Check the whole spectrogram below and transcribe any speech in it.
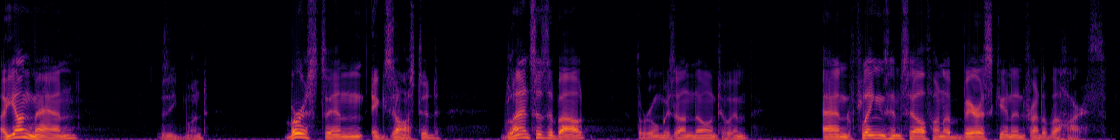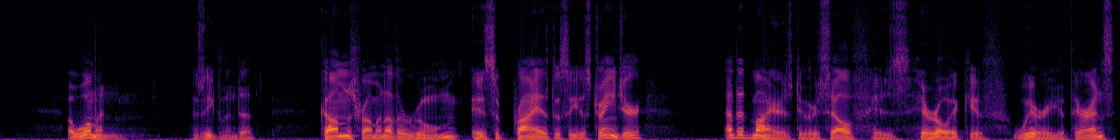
A young man, Siegmund, bursts in exhausted, glances about, the room is unknown to him, and flings himself on a bearskin in front of the hearth. A woman, Sieglinde, comes from another room, is surprised to see a stranger, and admires to herself his heroic, if weary, appearance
